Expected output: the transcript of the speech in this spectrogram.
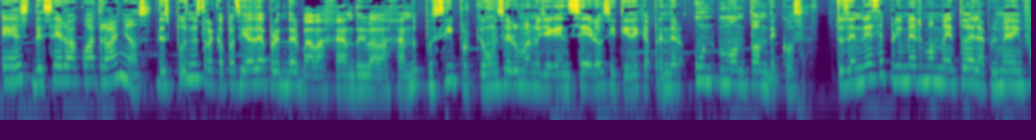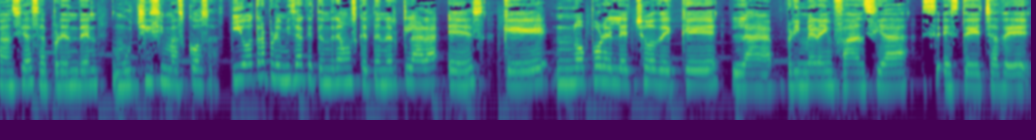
es de 0 a 4 años. Después nuestra capacidad de aprender va bajando y va bajando. Pues sí, porque un ser humano llega en ceros y tiene que aprender un montón de cosas. Entonces, en ese primer momento de la primera infancia se aprenden muchísimas cosas. Y otra premisa que tendríamos que tener clara es que no por el hecho de que la primera infancia esté hecha de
